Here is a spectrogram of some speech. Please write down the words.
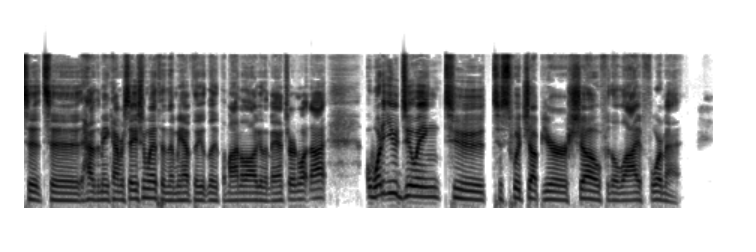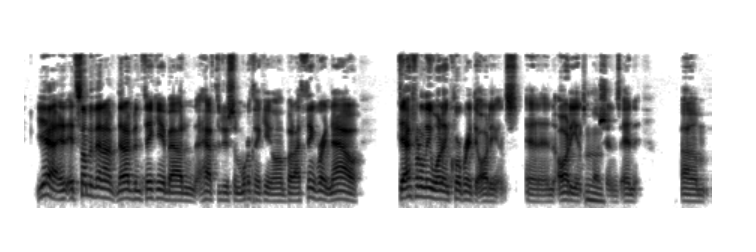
to to have the main conversation with, and then we have the the monologue and the banter and whatnot. What are you doing to to switch up your show for the live format? Yeah, it's something that I've that I've been thinking about and have to do some more thinking on. But I think right now, definitely want to incorporate the audience and audience mm-hmm. questions. And um,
